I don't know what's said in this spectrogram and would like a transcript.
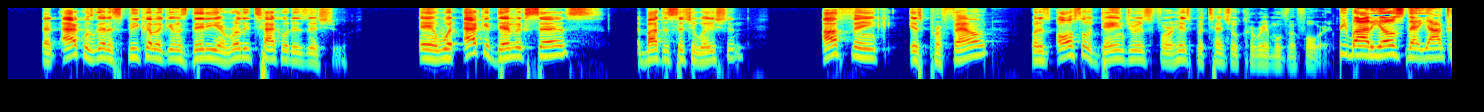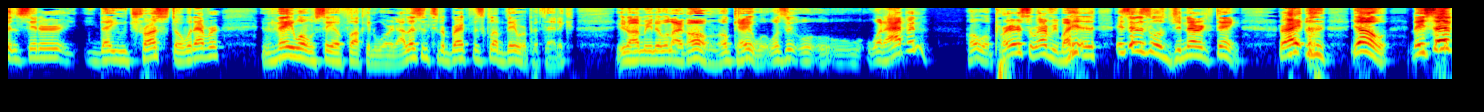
that Ak was going to speak up against Diddy and really tackle this issue. And what Akademiks says about the situation, I think is profound, but it's also dangerous for his potential career moving forward. Everybody else that y'all consider that you trust or whatever, they won't say a fucking word. I listened to the Breakfast Club; they were pathetic. You know what I mean? They were like, "Oh, okay, was it? What happened? Oh, well, prayers for everybody." They said this little generic thing, right? Yo, they said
